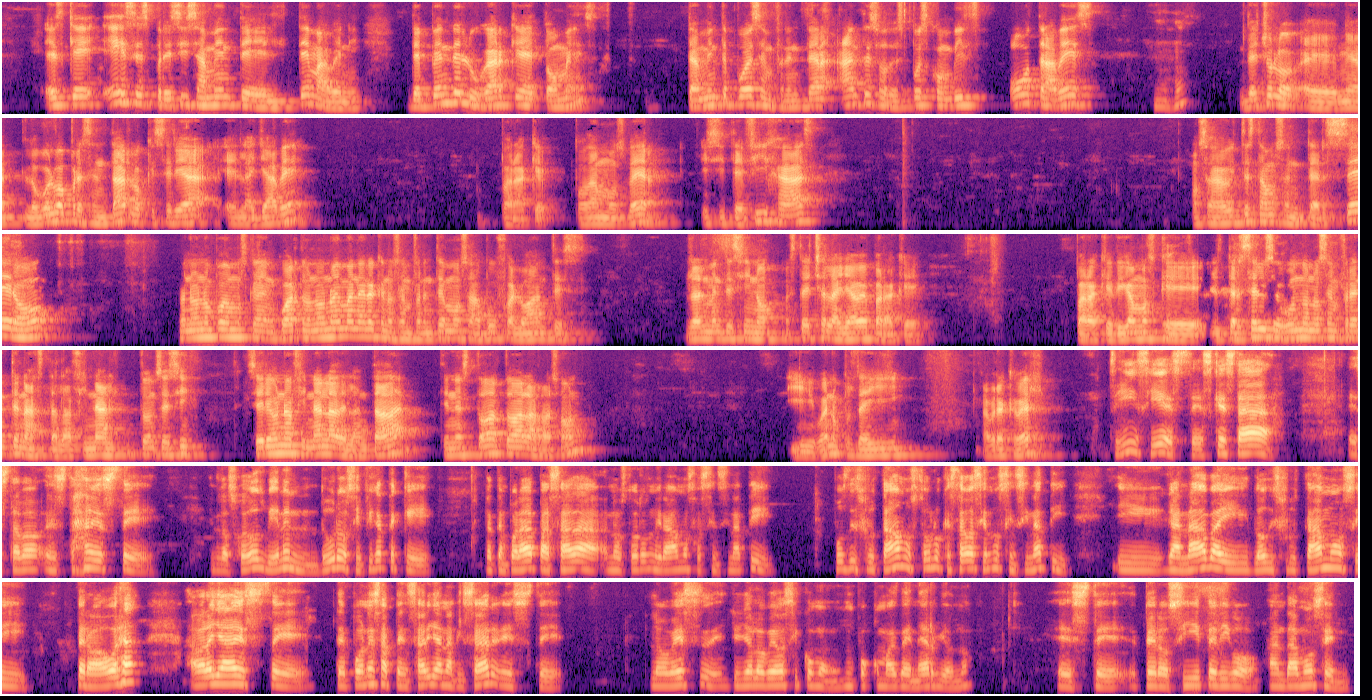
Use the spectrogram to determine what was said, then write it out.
es que ese es precisamente el tema, Benny. Depende del lugar que tomes, también te puedes enfrentar antes o después con Bills otra vez. De hecho, lo, eh, lo, vuelvo a presentar, lo que sería eh, la llave para que podamos ver. Y si te fijas, o sea, ahorita estamos en tercero. Bueno, no podemos quedar en cuarto. No, no hay manera que nos enfrentemos a Búfalo antes. Realmente sí, no. Está hecha la llave para que para que digamos que el tercero y segundo no se enfrenten hasta la final. Entonces sí, sería una final adelantada, tienes toda, toda la razón. Y bueno, pues de ahí habría que ver. Sí, sí, este, es que está, estaba, está, este, los juegos vienen duros y fíjate que la temporada pasada nosotros mirábamos a Cincinnati, pues disfrutábamos todo lo que estaba haciendo Cincinnati y ganaba y lo disfrutamos y pero ahora ahora ya este te pones a pensar y analizar este lo ves eh, yo ya lo veo así como un poco más de nervios no este pero sí te digo andamos en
